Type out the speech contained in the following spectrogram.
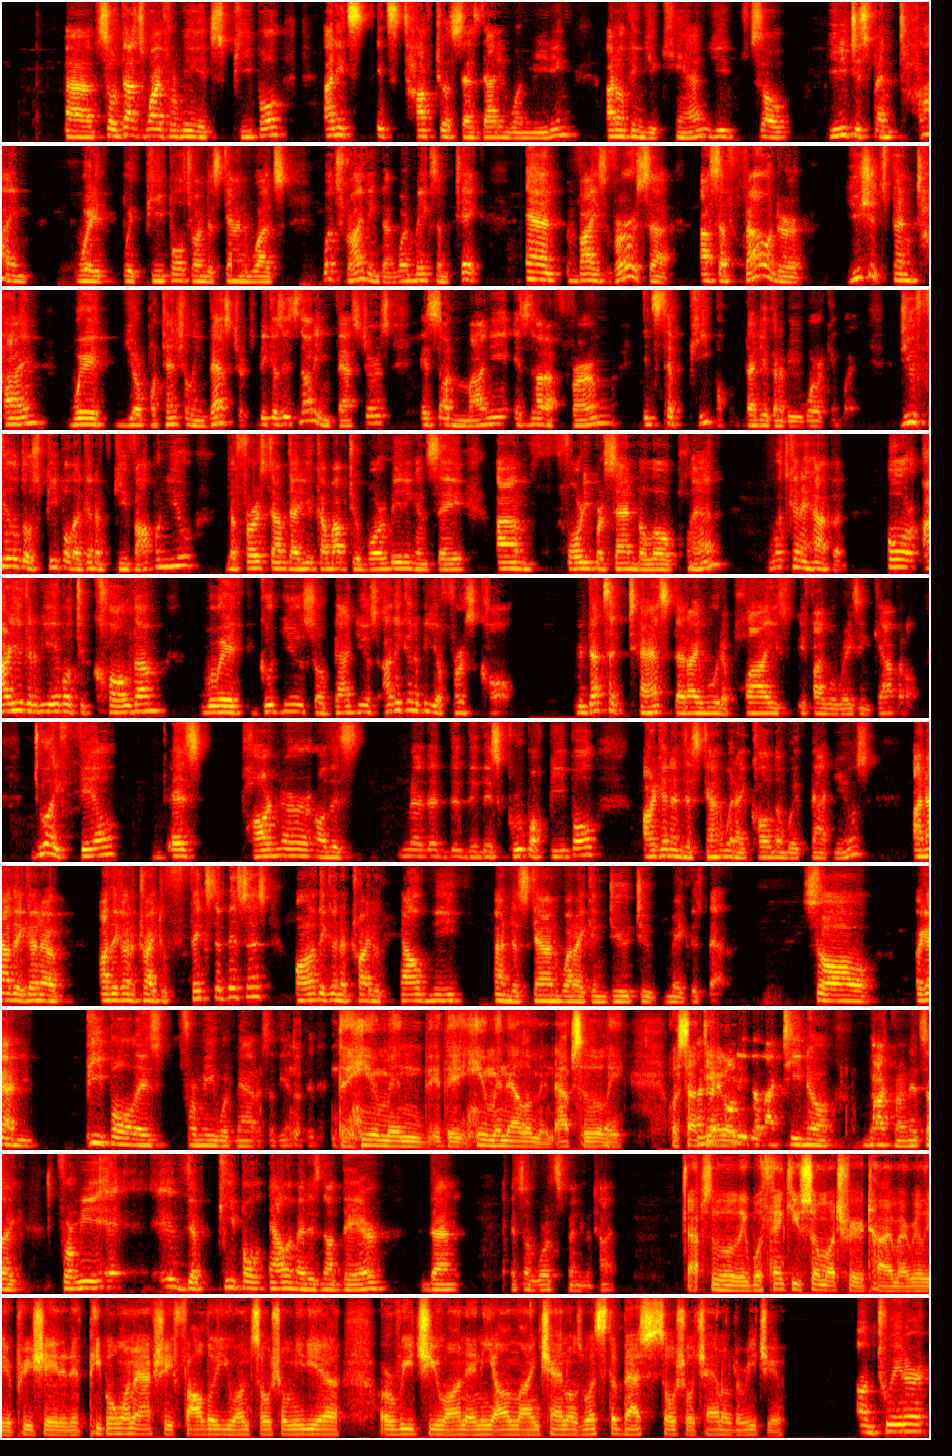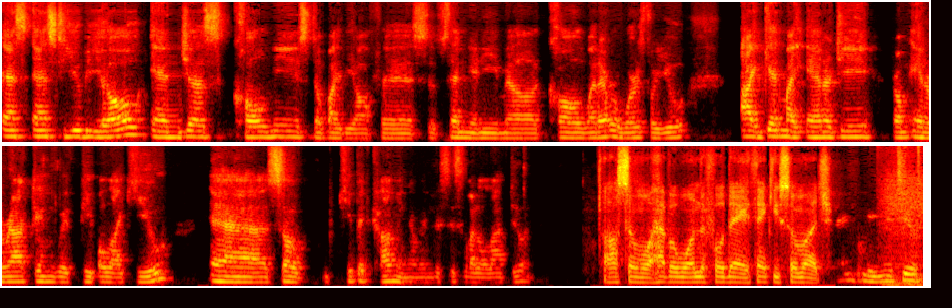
Uh, so that's why for me it's people, and it's it's tough to assess that in one meeting. I don't think you can. You so you need to spend time with with people to understand what's what's driving them, what makes them tick. And vice versa, as a founder, you should spend time with your potential investors because it's not investors, it's not money, it's not a firm, it's the people that you're going to be working with. Do you feel those people are going to give up on you the first time that you come up to a board meeting and say, I'm 40% below plan? What's going to happen? Or are you going to be able to call them with good news or bad news? Are they going to be your first call? I mean, that's a test that I would apply if I were raising capital. Do I feel this partner or this this group of people are going to understand when I call them with bad news? And are they going to are they going to try to fix the business, or are they going to try to help me understand what I can do to make this better? So again, people is for me what matters at the end of the day. The human, the human element, absolutely. Well, Santiago, and the Latino background. It's like for me, if the people element is not there, then it's not worth spending the time. Absolutely. Well, thank you so much for your time. I really appreciate it. If people want to actually follow you on social media or reach you on any online channels, what's the best social channel to reach you? On Twitter, SSUBO, and just call me, stop by the office, send me an email, call, whatever works for you. I get my energy from interacting with people like you. Uh, so keep it coming. I mean, this is what I love doing. Awesome. Well, have a wonderful day. Thank you so much. Thank you. You too.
